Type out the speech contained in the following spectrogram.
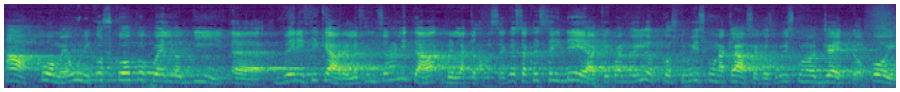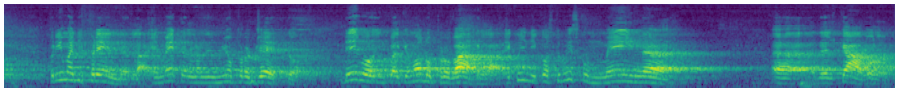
ha come unico scopo quello di eh, verificare le funzionalità della classe. Questa, questa idea che quando io costruisco una classe, costruisco un oggetto, poi prima di prenderla e metterla nel mio progetto, devo in qualche modo provarla e quindi costruisco un main eh, del cavolo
